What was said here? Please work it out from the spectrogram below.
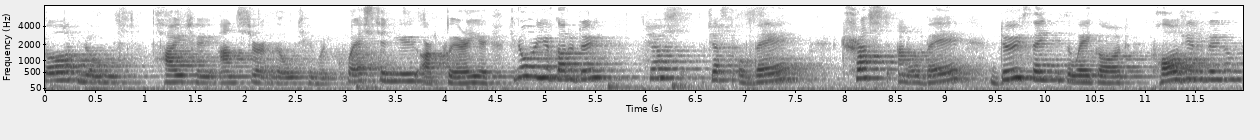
God knows how to answer those who would question you or query you. Do you know what you've got to do? Just, just obey. Trust and obey. Do things the way God calls you to do them.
